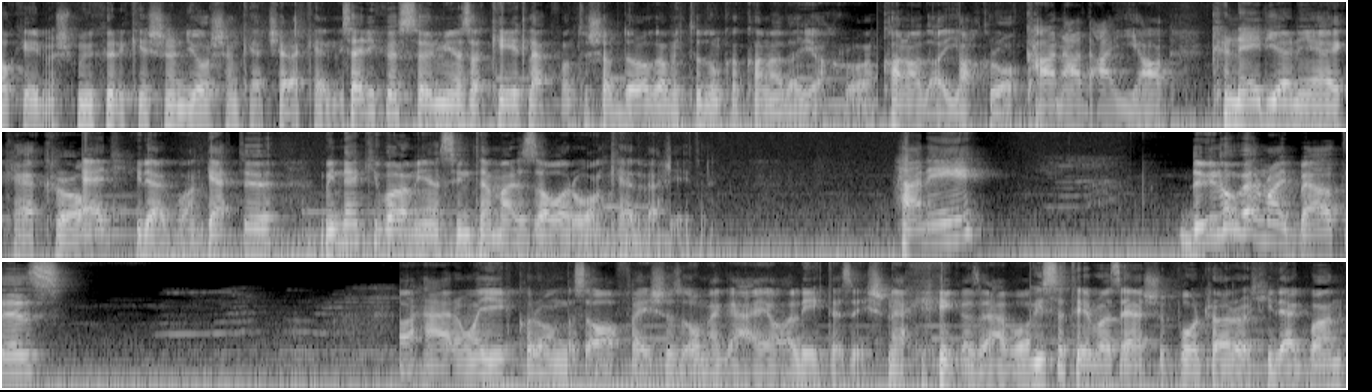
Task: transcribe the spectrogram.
Oké, most működik, és nagyon gyorsan kell cselekedni. Szedjük össze, hogy mi az a két legfontosabb dolog, amit tudunk a kanadaiakról. Kanadaiakról, kanadaiak, canadianiekekről. Egy, hideg van. Kettő, mindenki valamilyen szinten már zavaróan kedves. Honey? Do you know where my belt is? A három a jégkorong az alfa és az omegája a létezésnek igazából. Visszatérve az első pontra arra, hogy hideg van,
